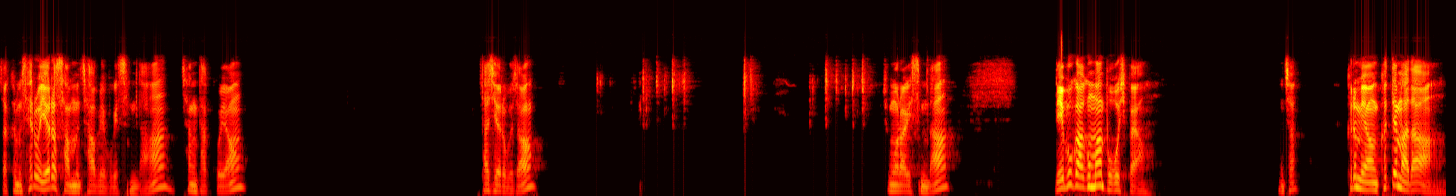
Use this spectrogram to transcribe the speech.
자 그럼 새로 열어서 한번 작업해 보겠습니다. 창 닫고요. 다시 열어보죠. 주문을 하겠습니다. 내부 가구만 보고 싶어요. 그렇죠? 그러면 그때마다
